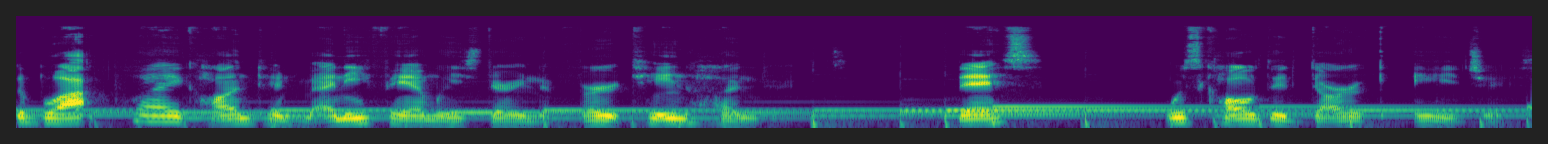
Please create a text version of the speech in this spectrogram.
The Black Plague haunted many families during the 1300s. This was called the Dark Ages,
